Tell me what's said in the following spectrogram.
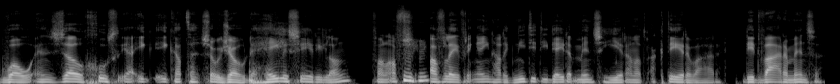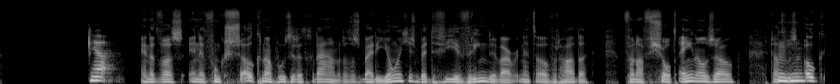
wow, en zo goed. Ja, ik, ik had sowieso de hele serie lang, vanaf Mhm. aflevering 1, had ik niet het idee dat mensen hier aan het acteren waren. Dit waren mensen. Ja, En dat, was, en dat vond ik zo knap hoe ze dat gedaan hebben. Dat was bij de jongetjes, bij de vier vrienden waar we het net over hadden. Vanaf shot 1 al zo. Dat Mhm. was ook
